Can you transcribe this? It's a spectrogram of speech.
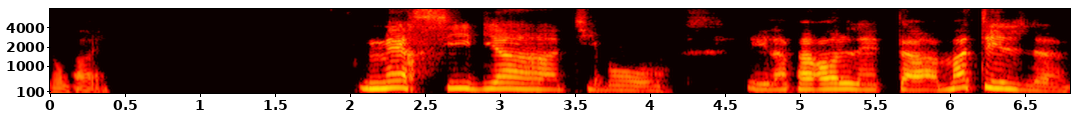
en parler. Merci bien Thibault. Et la parole est à Mathilde.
